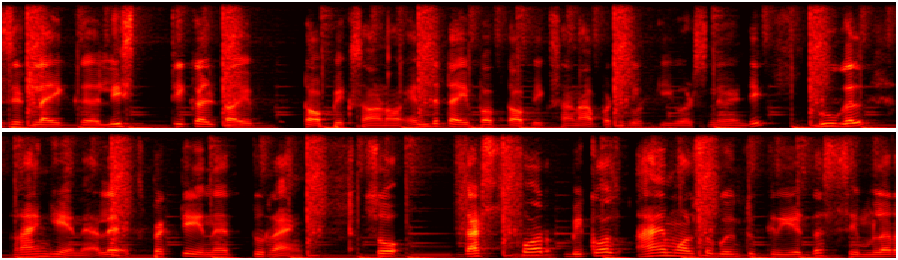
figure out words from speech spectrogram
ഇസ് ഇറ്റ് ലൈക്ക് ലിസ്റ്റിക്കൽ ടൈപ്പ് ടോപ്പിക്സ് ആണോ എന്ത് ടൈപ്പ് ഓഫ് ടോപ്പിക്സ് ആണ് ആ പർട്ടിക്കുലർ കീവേഡ്സിന് വേണ്ടി ഗൂഗിൾ റാങ്ക് ചെയ്യുന്നത് അല്ലെ എക്സ്പെക്ട് ചെയ്യുന്നത് ടു റാങ്ക് സോ that's for because i am also going to create the similar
